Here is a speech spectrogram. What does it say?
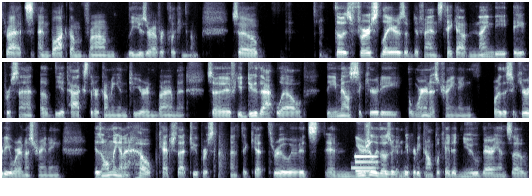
threats and block them from the user ever clicking them. So those first layers of defense take out 98% of the attacks that are coming into your environment. So if you do that well, the email security awareness training or the security awareness training is only going to help catch that 2% that get through. It's and usually those are going to be pretty complicated new variants of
